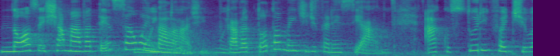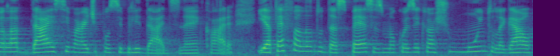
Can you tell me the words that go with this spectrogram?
Nossa, e chamava atenção muito, a embalagem. Muito. Ficava totalmente diferenciado. A costura infantil, ela dá esse mar de possibilidades, né, Clara? E até falando das peças, uma coisa que eu acho muito legal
